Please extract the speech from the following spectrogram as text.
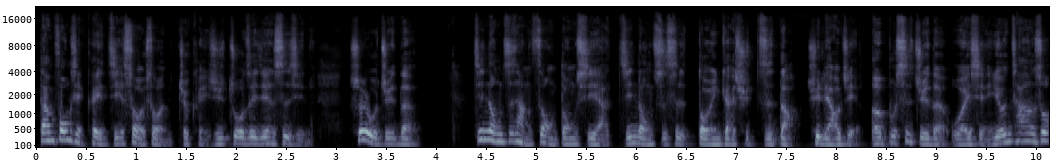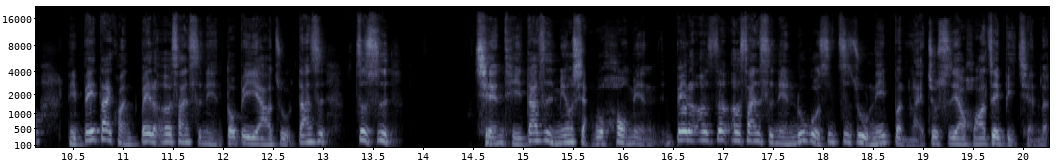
当风险可以接受的时候，你就可以去做这件事情了。所以我觉得金融资产这种东西啊，金融知识都应该去知道、去了解，而不是觉得危险。有人常常说，你背贷款背了二三十年都被压住，但是这是前提，但是你没有想过后面背了二这二三十年，如果是自住，你本来就是要花这笔钱的，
